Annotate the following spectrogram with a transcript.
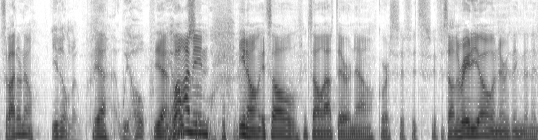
so I don't know. You don't know. Yeah. We hope. Yeah, We well, hope I mean, so. you know, it's all it's all out there now. Of course, if it's if it's on the radio and everything, then it,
